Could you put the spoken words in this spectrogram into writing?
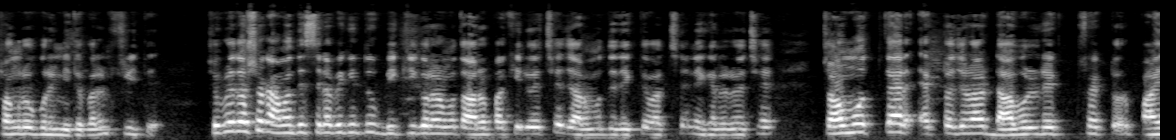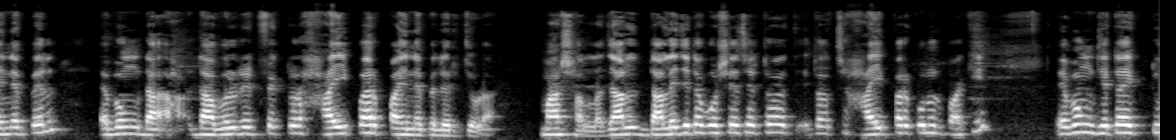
সংগ্রহ করে নিতে পারেন ফ্রিতে সুপ্রিয় দর্শক, আমাদের সেরাপে কিন্তু বিক্রি করার মতো আরও পাখি রয়েছে, যার মধ্যে দেখতে পাচ্ছেন, এখানে রয়েছে চমৎকার একটা জোড়া ডাবল রেড ফ্যাক্টর পাইনঅ্যাপেল এবং ডাবল রেড ফ্যাক্টর হাইপার পাইনঅ্যাপেলের জোড়া। মাশাল্লাহ জাল ডালে যেটা বসে আছে, এটা এটা হচ্ছে হাইপার কোনোর পাখি এবং যেটা একটু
